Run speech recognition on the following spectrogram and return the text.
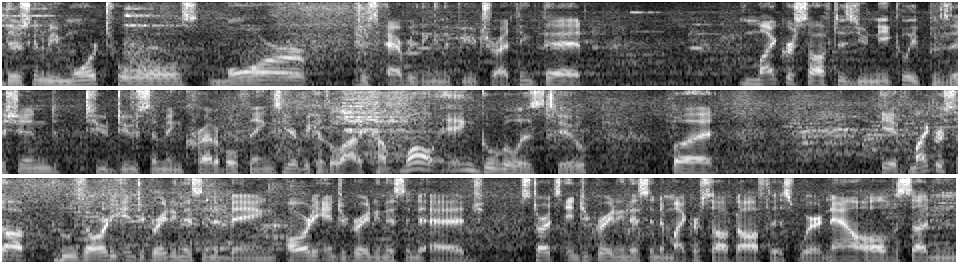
there's going to be more tools, more just everything in the future. I think that Microsoft is uniquely positioned to do some incredible things here because a lot of com- well, and Google is too, but if Microsoft, who's already integrating this into Bing, already integrating this into Edge, starts integrating this into Microsoft Office, where now all of a sudden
